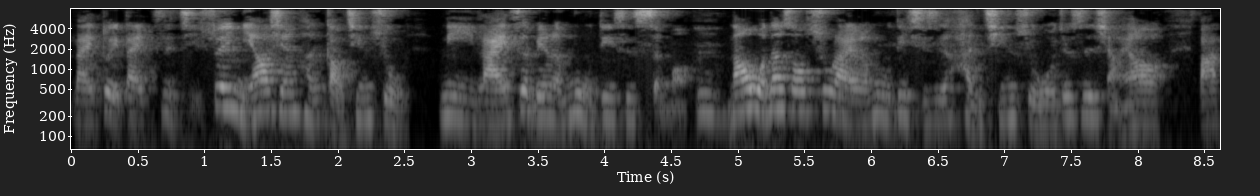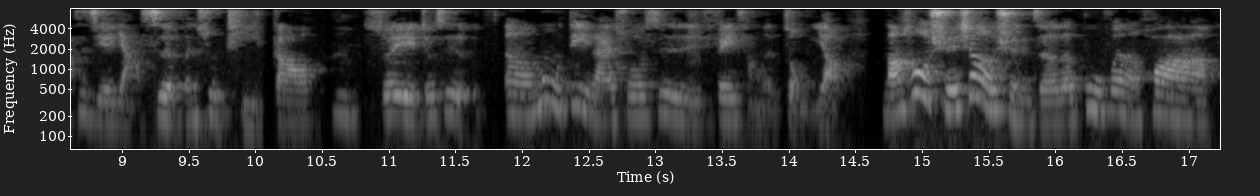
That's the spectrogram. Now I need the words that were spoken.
来对待自己。所以你要先很搞清楚你来这边的目的是什么。嗯，然后我那时候出来的目的其实很清楚，我就是想要把自己的雅思的分数提高。嗯，所以就是呃，目的来说是非常的重要。然后学校的选择的部分的话。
